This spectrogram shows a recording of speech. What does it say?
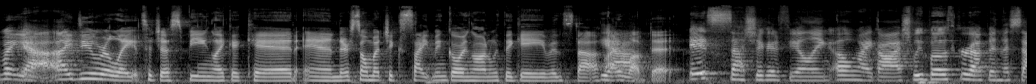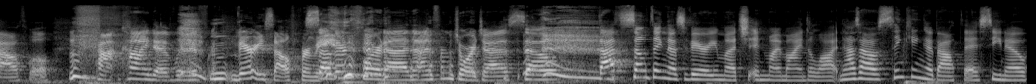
But yeah, yeah, I do relate to just being like a kid and there's so much excitement going on with the game and stuff. Yeah. I loved it. It's such a good feeling. Oh my gosh, we both grew up in the South. Well, kind of. very South for me. Southern Florida, and I'm from Georgia. So that's something that's very much in my mind a lot. And as I was thinking about this, you know,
